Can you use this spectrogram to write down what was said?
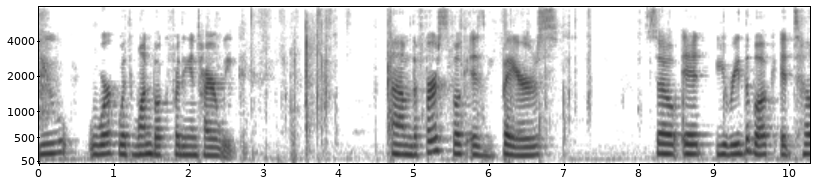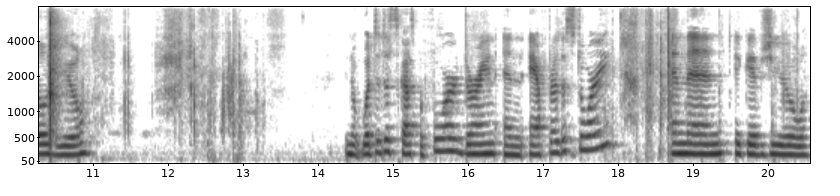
you work with one book for the entire week. Um, the first book is Bears. So it you read the book, it tells you you know what to discuss before, during, and after the story. And then it gives you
